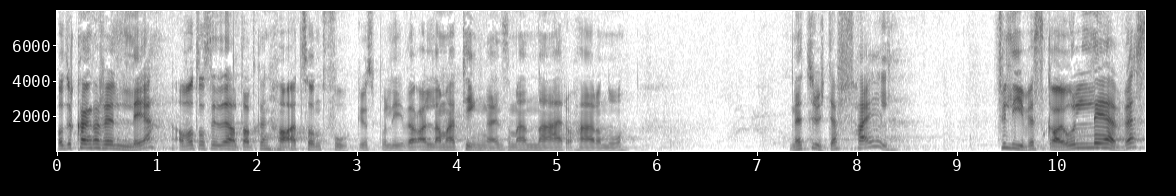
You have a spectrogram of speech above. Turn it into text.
Og Du kan kanskje le av at vi kan ha et sånt fokus på livet. alle de her tingene som er nær og her og nå. Men jeg tror ikke det er feil. For livet skal jo leves.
